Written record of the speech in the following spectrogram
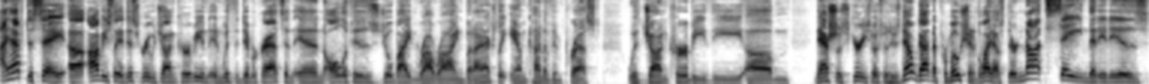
I have to say, uh, obviously, I disagree with John Kirby and, and, with the Democrats and, and all of his Joe Biden rah rahing, but I actually am kind of impressed with John Kirby, the um, national security spokesman who's now gotten a promotion at the White House. They're not saying that it is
